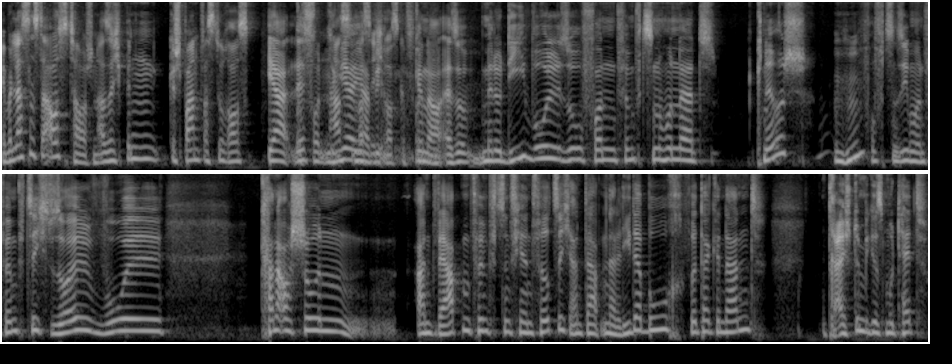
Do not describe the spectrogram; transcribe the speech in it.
aber lass uns da austauschen. Also ich bin gespannt, was du raus. Ja, hast ja, und was ja, ich rausgefunden Genau, habe. also Melodie wohl so von 1500 Knirsch, Mhm. 1557, soll wohl, kann auch schon Antwerpen 1544, Antwerpener Liederbuch wird da genannt. Dreistimmiges Motett.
